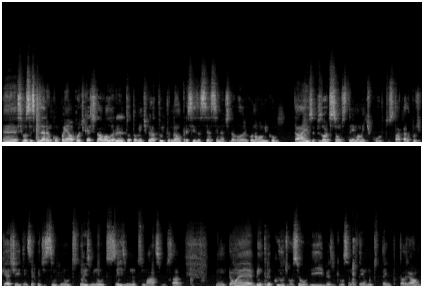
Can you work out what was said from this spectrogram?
É, se vocês quiserem acompanhar o podcast da Valor, ele é totalmente gratuito, não precisa ser assinante da Valor Econômico, tá? E os episódios são extremamente curtos, tá? Cada podcast aí tem cerca de 5 minutos, 2 minutos, 6 minutos máximo, sabe? Então é bem tranquilo de você ouvir, mesmo que você não tenha muito tempo, tá legal?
